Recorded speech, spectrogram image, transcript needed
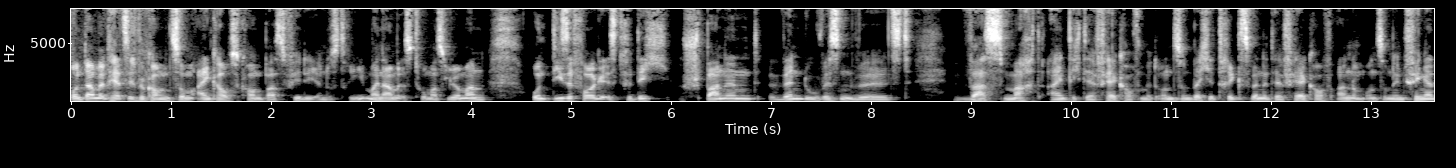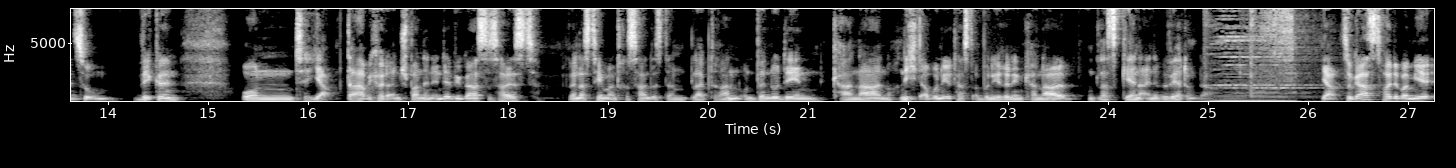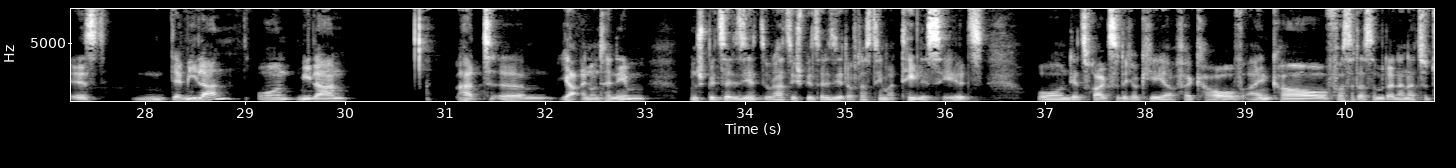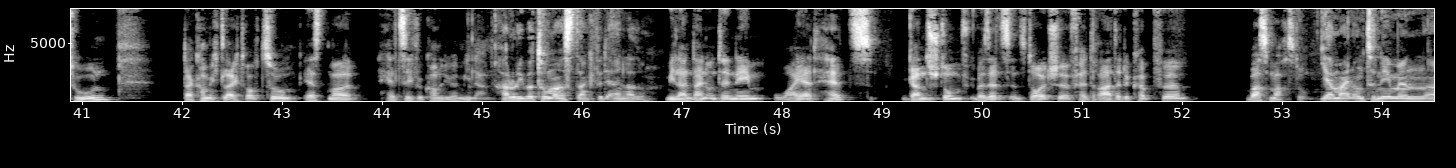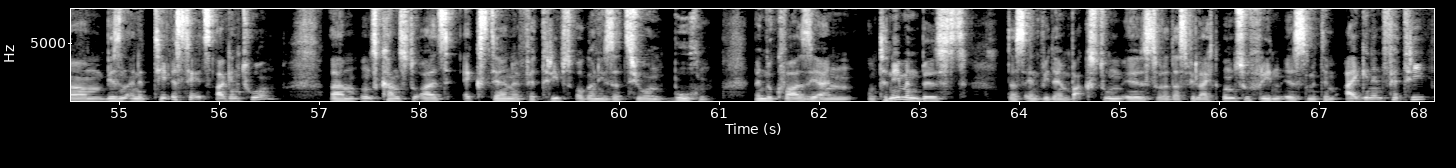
Und damit herzlich willkommen zum Einkaufskompass für die Industrie. Mein Name ist Thomas Lührmann und diese Folge ist für dich spannend, wenn du wissen willst, was macht eigentlich der Verkauf mit uns und welche Tricks wendet der Verkauf an, um uns um den Finger zu wickeln. Und ja, da habe ich heute einen spannenden Interviewgast. Das heißt, wenn das Thema interessant ist, dann bleib dran. Und wenn du den Kanal noch nicht abonniert hast, abonniere den Kanal und lass gerne eine Bewertung da. Ja, zu Gast heute bei mir ist der Milan. Und Milan hat ähm, ja ein Unternehmen und spezialisiert oder hat sich spezialisiert auf das Thema Telesales. Und jetzt fragst du dich, okay, ja, Verkauf, Einkauf, was hat das miteinander zu tun? Da komme ich gleich drauf zu. Erstmal herzlich willkommen, lieber Milan. Hallo, lieber Thomas, danke für die Einladung. Milan, dein Unternehmen Wired Heads, ganz stumpf übersetzt ins Deutsche, verdrahtete Köpfe, was machst du? Ja, mein Unternehmen, ähm, wir sind eine Telesales-Agentur. Ähm, uns kannst du als externe Vertriebsorganisation buchen. Wenn du quasi ein Unternehmen bist, das entweder im Wachstum ist oder das vielleicht unzufrieden ist mit dem eigenen Vertrieb,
